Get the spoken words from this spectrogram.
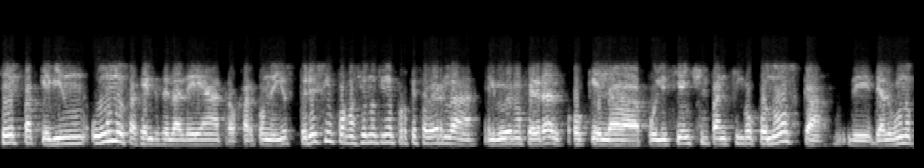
sepa que vienen unos agentes de la DEA a trabajar con ellos, pero esa información no tiene por qué saberla el gobierno federal, o que la policía en Chilpancingo conozca de, de alguna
